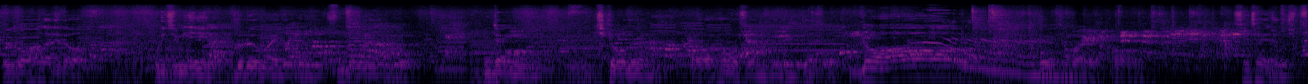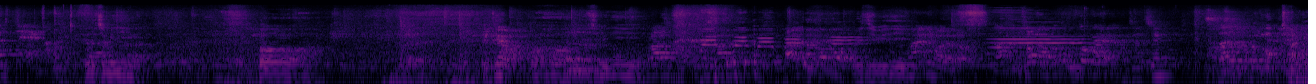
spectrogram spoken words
그리고 한 가지 더 우리 지민이 노래도 많이 부르고 춤도 많이 부르고 굉장히 지켜보는 어, 형으로서는 굉장히 뿌듯해요. 네, 정말 어, 칭찬해주고 싶습니다. 우리 지민이 어, 어 우리 지민이 우리 지민이 자기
